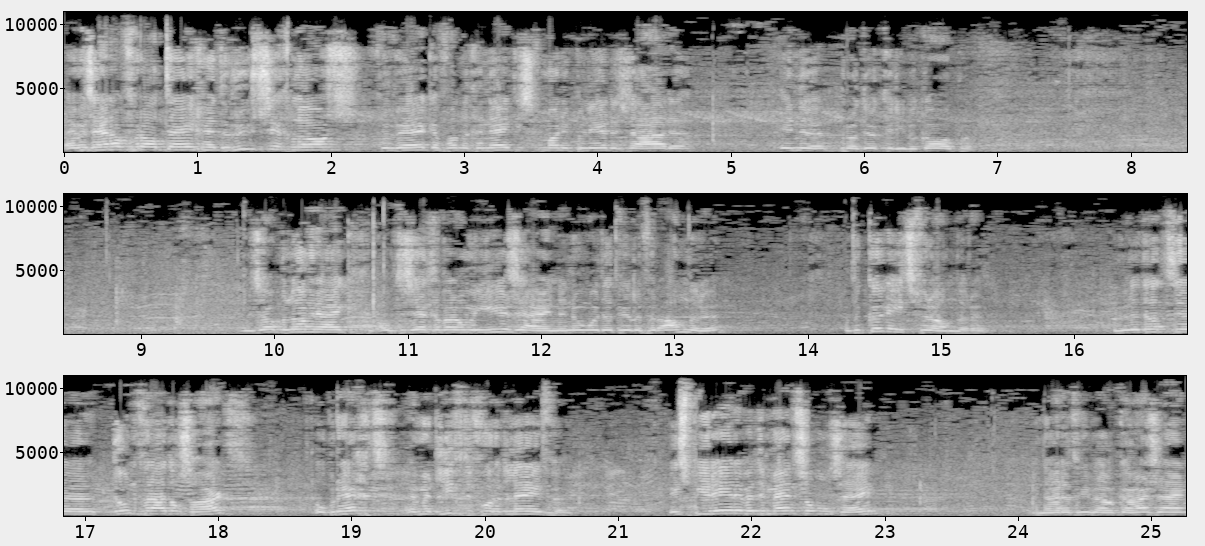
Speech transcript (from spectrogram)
En we zijn ook vooral tegen het ruzigloos verwerken van de genetisch gemanipuleerde zaden in de producten die we kopen. Het is ook belangrijk om te zeggen waarom we hier zijn en hoe we dat willen veranderen. Want we kunnen iets veranderen. We willen dat eh, doen vanuit ons hart, oprecht en met liefde voor het leven. Inspireren we de mensen om ons heen. Vandaar dat we hier bij elkaar zijn.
